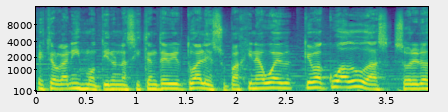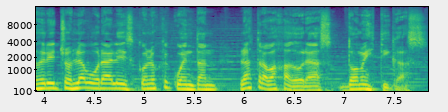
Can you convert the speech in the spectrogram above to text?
Este organismo tiene un asistente virtual en su página web que evacúa dudas sobre los derechos laborales con los que cuentan las trabajadoras domésticas.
